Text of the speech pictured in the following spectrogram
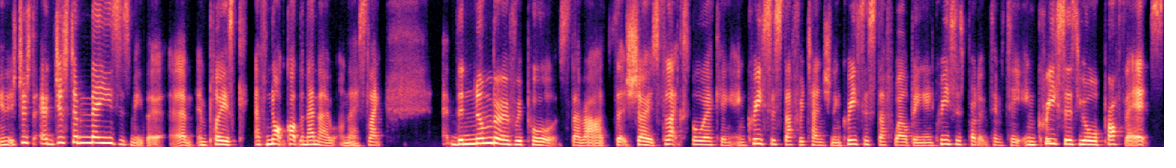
and it's just it just amazes me that um, employers have not got the memo on this. Like the number of reports there are that shows flexible working increases staff retention increases staff well-being increases productivity increases your profits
